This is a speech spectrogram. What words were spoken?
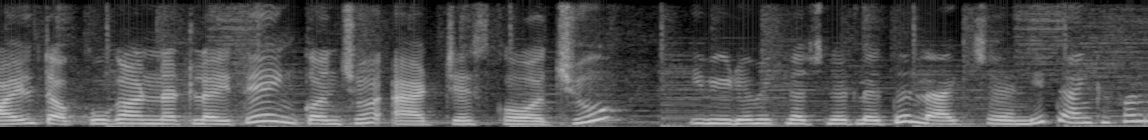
ఆయిల్ తక్కువగా ఉన్నట్లయితే ఇంకొంచెం యాడ్ చేసుకోవచ్చు. ఈ వీడియో మీకు నచ్చినట్లయితే లైక్ చేయండి. థ్యాంక్ యూ ఫర్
